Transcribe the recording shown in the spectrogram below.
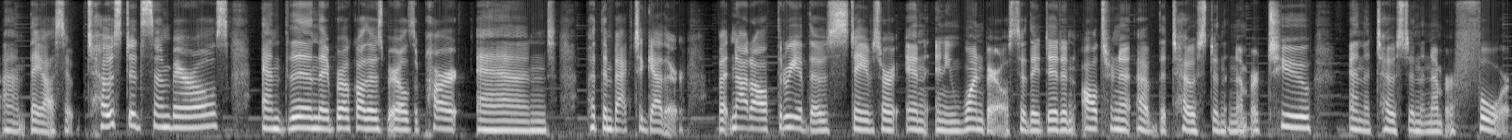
Um, they also toasted some barrels and then they broke all those barrels apart and put them back together. But not all three of those staves are in any one barrel. So they did an alternate of the toast in the number two and the toast in the number four.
